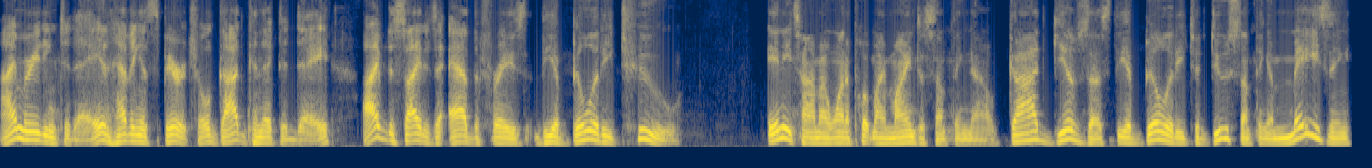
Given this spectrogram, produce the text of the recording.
I'm reading today and having a spiritual, God connected day. I've decided to add the phrase, the ability to. Anytime I want to put my mind to something now, God gives us the ability to do something amazing.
